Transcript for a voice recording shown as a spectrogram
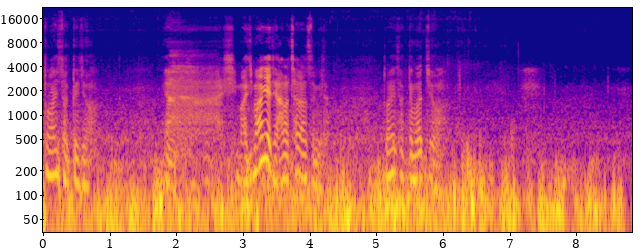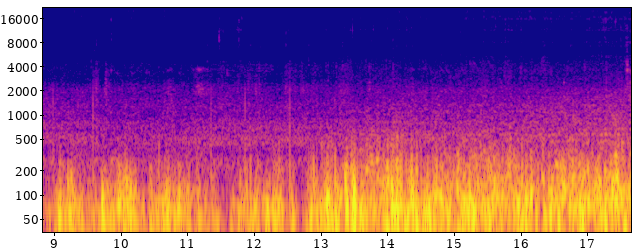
도라지 삭대죠. 야 씨, 마지막에 이제 하나 찾았습니다. 도라지 삭대 맞죠? 자,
